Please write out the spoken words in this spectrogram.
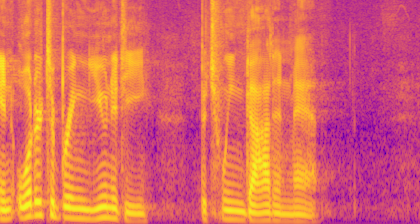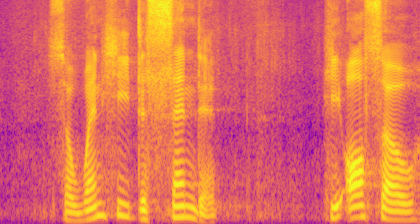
in order to bring unity between God and man. So when he descended, he also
